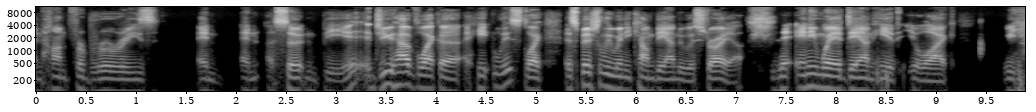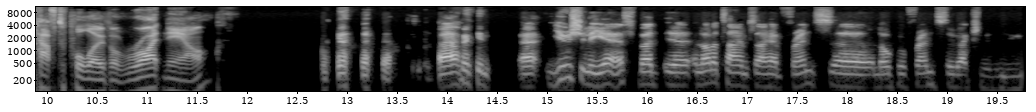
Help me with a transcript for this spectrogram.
and hunt for breweries and and a certain beer? Do you have like a, a hit list? Like, especially when you come down to Australia, is there anywhere down here that you're like, we have to pull over right now? I mean, Uh, usually, yes, but uh, a lot of times I have friends, uh, local friends, who actually you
